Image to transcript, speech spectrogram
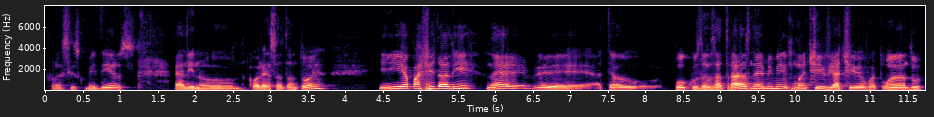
Francisco Medeiros, ali no Colégio Santo Antônio. E a partir dali, né, é, até poucos anos atrás, né, me mantive ativo, atuando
